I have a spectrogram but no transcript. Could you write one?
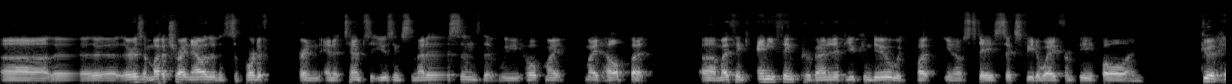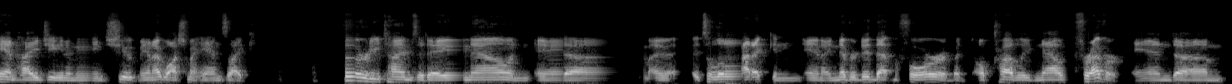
Uh, there isn't much right now other than supportive and, and, attempts at using some medicines that we hope might might help. But um, I think anything preventative you can do, but you know, stay six feet away from people and good hand hygiene. I mean, shoot, man, I wash my hands like 30 times a day now, and and uh, I, it's a little erratic, and and I never did that before, but I'll probably now forever. And um,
